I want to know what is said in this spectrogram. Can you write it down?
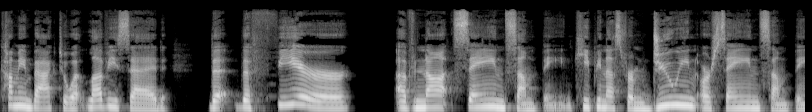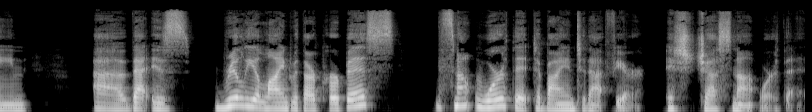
coming back to what Luvvie said, the, the fear of not saying something, keeping us from doing or saying something uh, that is really aligned with our purpose, it's not worth it to buy into that fear. It's just not worth it.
